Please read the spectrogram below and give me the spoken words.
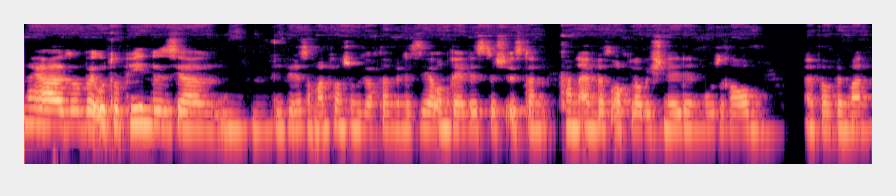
Naja, also bei Utopien, das ist ja, wie wir das am Anfang schon gesagt haben, wenn es sehr unrealistisch ist, dann kann einem das auch, glaube ich, schnell den Mut rauben. Einfach wenn man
